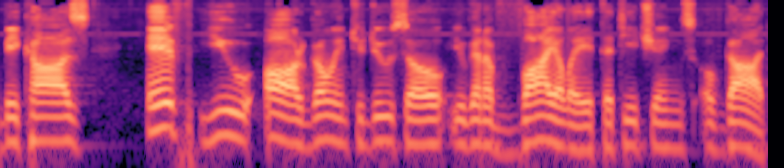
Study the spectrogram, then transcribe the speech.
because if you are going to do so, you're going to violate the teachings of God.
